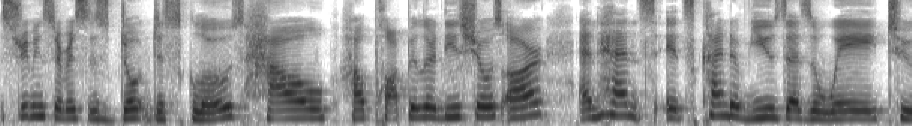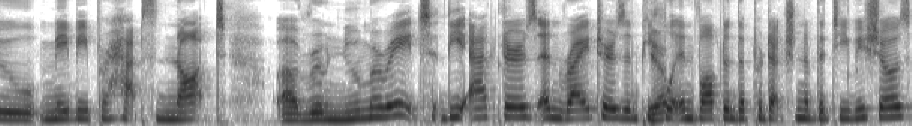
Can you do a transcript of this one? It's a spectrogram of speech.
streaming services don't disclose how how popular these shows are, and hence it's kind of used as a way to maybe perhaps not uh, remunerate the actors and writers and people yep. involved in the production of the TV shows.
